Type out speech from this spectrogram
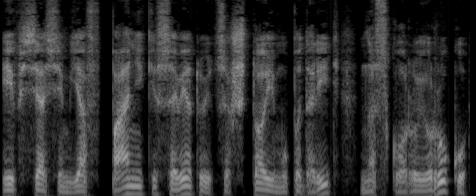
и вся семья в панике советуется, что ему подарить на скорую руку,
